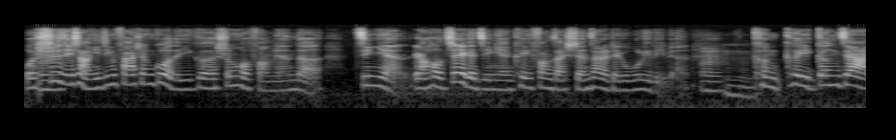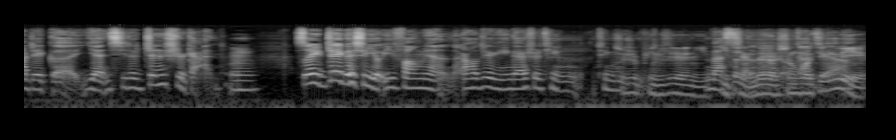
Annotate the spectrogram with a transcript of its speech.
我实际上已经发生过的一个生活方面的经验，然后这个经验可以放在现在的这个屋里里面，嗯。嗯，可可以更加这个演戏的真实感，嗯，所以这个是有一方面的，然后这个应该是挺挺，就是凭借你以前的生活经历。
